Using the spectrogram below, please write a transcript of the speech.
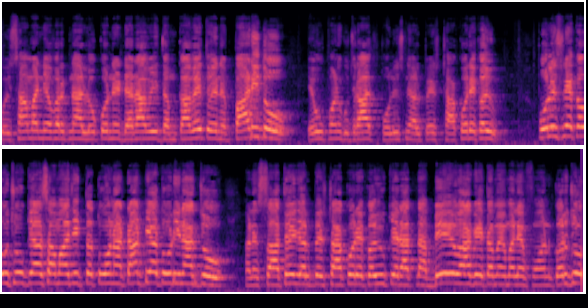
કોઈ સામાન્ય વર્ગના લોકોને ડરાવી ધમકાવે તો એને પાડી દો, એવું પણ ગુજરાત પોલીસને અલ્પેશ ઠાકોરે કહ્યું. પોલીસને કહું છું કે આ સામાજિક તત્વોના ટાંટિયા તોડી નાખજો. અને સાથે જ અલ્પેશ ઠાકોરે કહ્યું કે રાતના બે વાગે તમે મને ફોન કરજો.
